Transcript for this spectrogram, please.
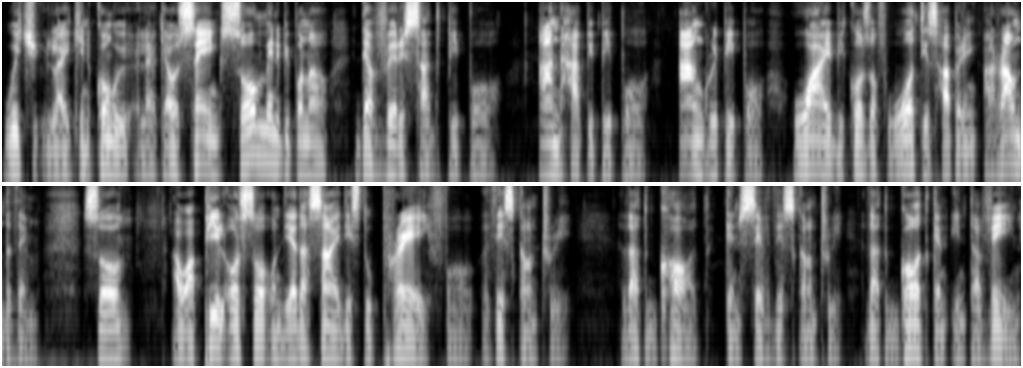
which like in congo like i was saying so many people now they're very sad people unhappy people angry people. Why? Because of what is happening around them. So, our appeal also on the other side is to pray for this country that God can save this country, that God can intervene.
